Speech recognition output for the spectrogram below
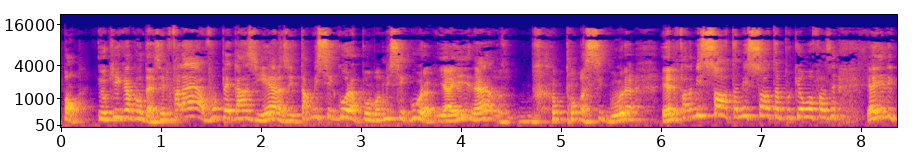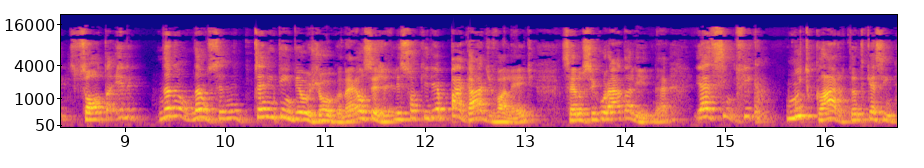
Bom, e o que que acontece? Ele fala, ah, eu vou pegar as hieras e tal, me segura, Pumba, me segura. E aí, né, o Pumba segura, e ele fala, me solta, me solta, porque eu vou fazer. E aí ele solta, ele, não, não, não, você não, você não entendeu o jogo, né? Ou seja, ele só queria pagar de valente, sendo segurado ali, né? E assim, fica muito claro, tanto que assim,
